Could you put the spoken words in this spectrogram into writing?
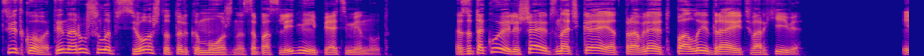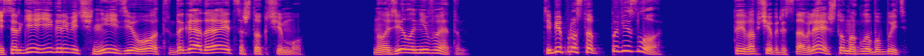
«Цветкова, ты нарушила все, что только можно, за последние пять минут. За такое лишают значка и отправляют полы драить в архиве. И Сергей Игоревич не идиот, догадается, что к чему. Но дело не в этом. Тебе просто повезло. Ты вообще представляешь, что могло бы быть?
